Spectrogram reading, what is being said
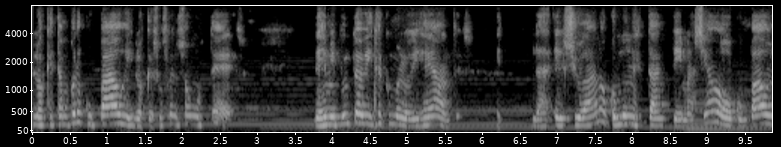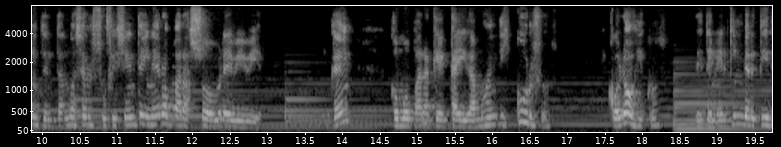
los que están preocupados y los que sufren son ustedes. Desde mi punto de vista, como lo dije antes, el ciudadano común está demasiado ocupado intentando hacer suficiente dinero para sobrevivir, ¿ok? Como para que caigamos en discursos ecológicos de tener que invertir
